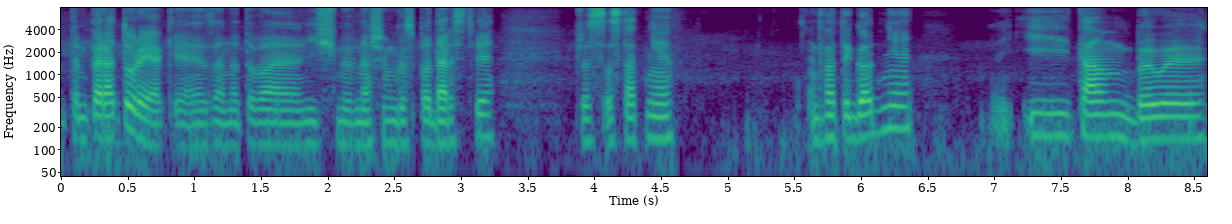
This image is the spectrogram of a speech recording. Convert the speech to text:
y, temperatury jakie zanotowaliśmy w naszym gospodarstwie przez ostatnie dwa tygodnie. I tam były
